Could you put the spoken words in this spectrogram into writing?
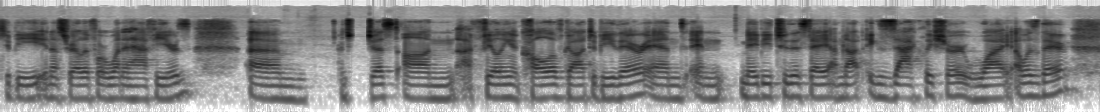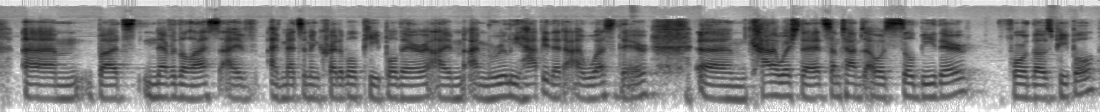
to be in Australia for one and a half years. Um, just on uh, feeling a call of God to be there, and and maybe to this day I'm not exactly sure why I was there, um, but nevertheless I've I've met some incredible people there. I'm I'm really happy that I was there. Um, kind of wish that sometimes I would still be there for those people.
